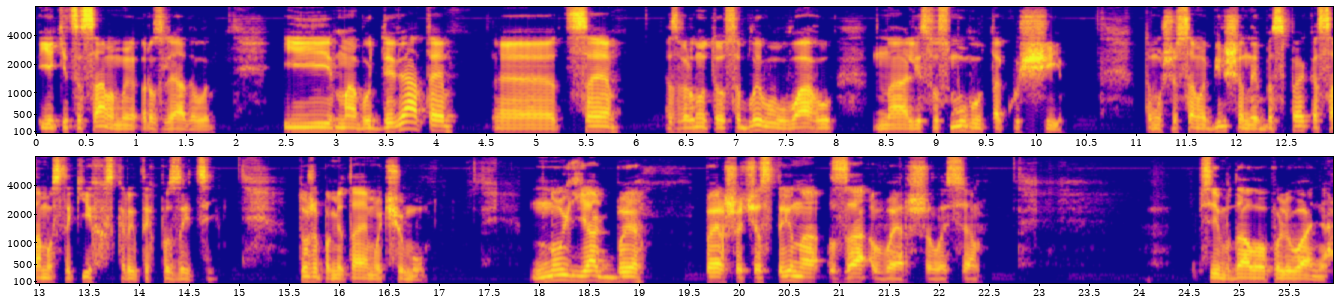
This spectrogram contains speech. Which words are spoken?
які це саме ми розглядали. І, мабуть, дев'яте е, це звернути особливу увагу на лісосмугу та кущі, тому що саме більша небезпека саме з таких скритих позицій. Тоже пам'ятаємо чому. Ну, якби перша частина завершилася. Всім вдалого полювання.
